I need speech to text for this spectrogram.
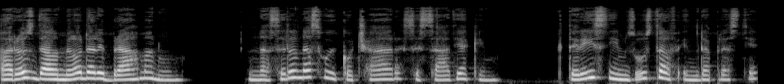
a rozdal milodary bráhmanům, nasedl na svůj kočár se Sátjakim, který s ním zůstal v Indraprastě,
